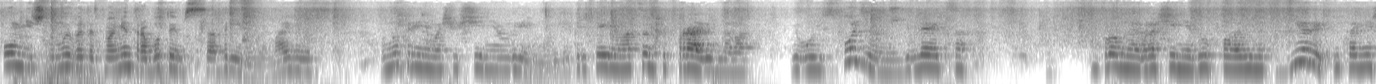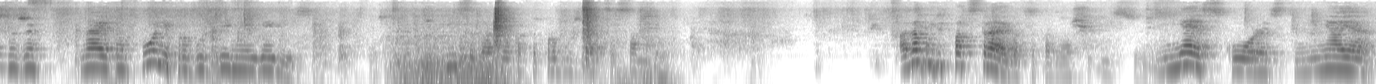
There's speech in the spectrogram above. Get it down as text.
Помнить, что мы в этот момент работаем со временем, а именно с внутренним ощущением времени. Или критерием оценки правильного его использования является синхронное вращение двух половинок геры и, конечно же, на этом фоне пробуждение я есть. Иса должна как-то пробуждаться сама она будет подстраиваться под вашу ИСУ, меняя скорость, меняя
